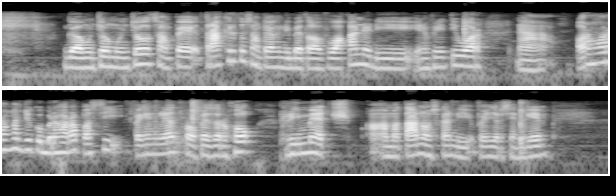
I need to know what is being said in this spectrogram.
Nggak muncul-muncul sampai terakhir tuh sampai yang di Battle of Wakanda di Infinity War. Nah, orang-orang kan juga berharap pasti pengen lihat Professor Hulk rematch sama Thanos kan di Avengers Endgame.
